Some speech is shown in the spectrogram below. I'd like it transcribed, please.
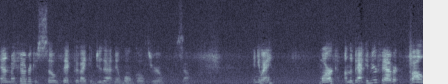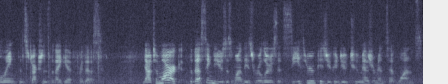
pen. My fabric is so thick that I can do that and it won't go through. So, anyway, mark on the back of your fabric following the instructions that I give for this. Now to mark, the best thing to use is one of these rulers that's see-through because you can do two measurements at once.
